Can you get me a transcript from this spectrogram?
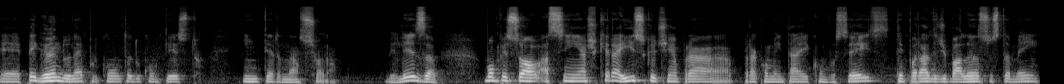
é, pegando né, por conta do contexto internacional. Beleza? Bom, pessoal, assim, acho que era isso que eu tinha para comentar aí com vocês. Temporada de balanços também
